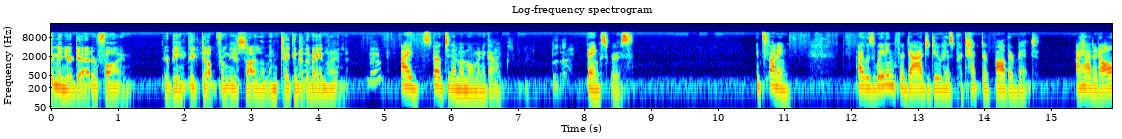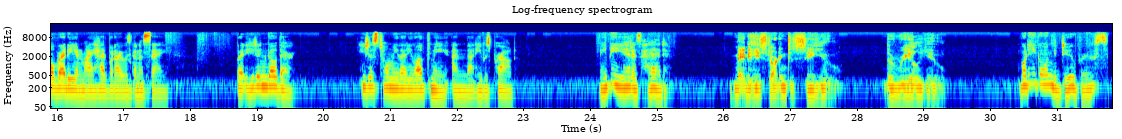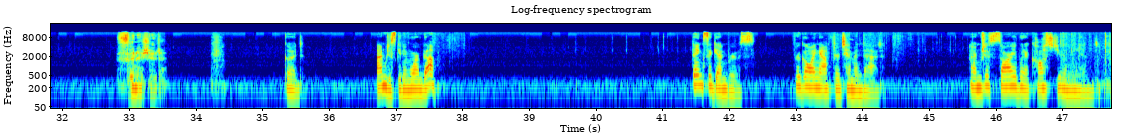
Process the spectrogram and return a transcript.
Tim and your dad are fine. They're being picked up from the asylum and taken to the mainland. I spoke to them a moment ago. Thanks, Bruce. It's funny. I was waiting for Dad to do his protective father bit. I had it all ready in my head what I was gonna say. But he didn't go there. He just told me that he loved me and that he was proud. Maybe he hit his head. Maybe he's starting to see you. The real you. What are you going to do, Bruce? Finish it. Good. I'm just getting warmed up. Thanks again, Bruce, for going after Tim and Dad. I'm just sorry what it cost you in the end.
